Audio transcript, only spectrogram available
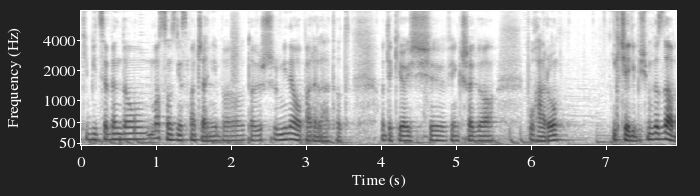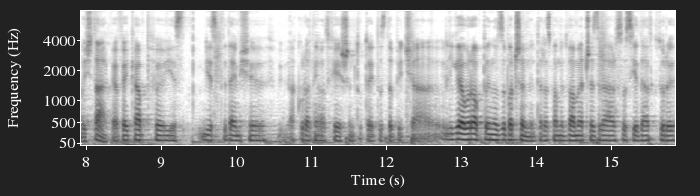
kibice będą mocno zniesmaczeni, bo to już minęło parę lat od, od jakiegoś większego pucharu. I chcielibyśmy go zdobyć, tak. FA Cup jest, jest, wydaje mi się, akurat najłatwiejszym tutaj do zdobycia. Liga Europy, no zobaczymy. Teraz mamy dwa mecze z Real Sociedad, który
